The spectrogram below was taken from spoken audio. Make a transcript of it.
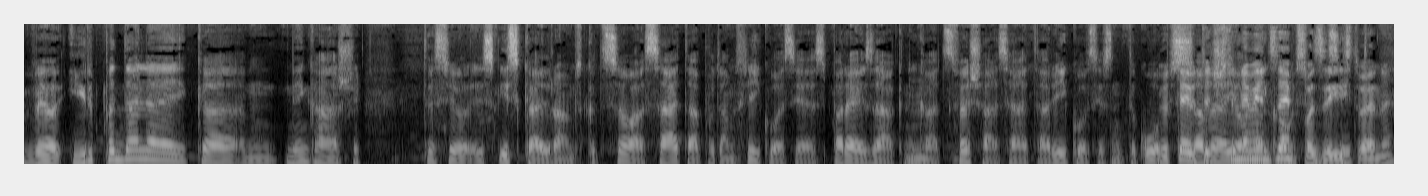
vēl ir pa daļai, ka vienkārši tas jau ir izskaidrojums, ka tu savā sētā, protams, rīkosies pareizāk nekā mm. svešā sētā rīkosies, kopš tevi taču neviens nepazīst, vai ne?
